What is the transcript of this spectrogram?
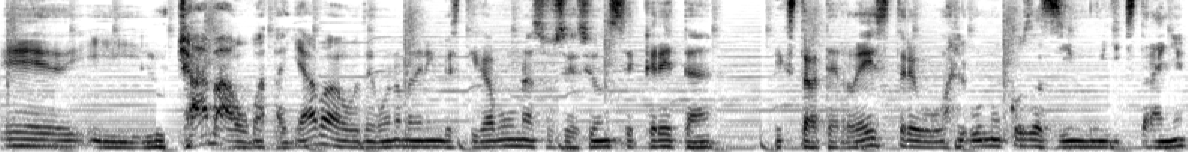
eh, y luchaba o batallaba o de alguna manera investigaba una asociación secreta extraterrestre o alguna cosa así muy extraña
